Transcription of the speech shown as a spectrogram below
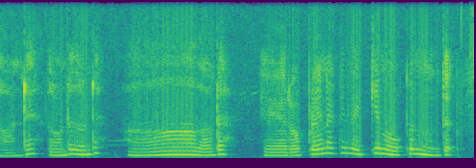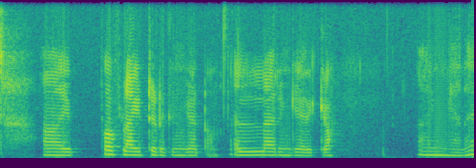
ദാണ്ടേ അതുകൊണ്ട് അതുകൊണ്ട് ആ അതുകൊണ്ട് എയറോപ്ലെയിനൊക്കെ നെക്കി നോക്കുന്നുണ്ട്. ഇപ്പോൾ ഫ്ലൈറ്റ് എടുക്കും കേട്ടോ. എല്ലാവരും കയറിക്കോ അങ്ങനെ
